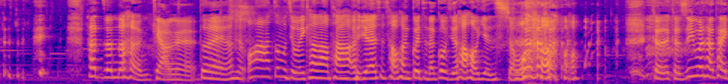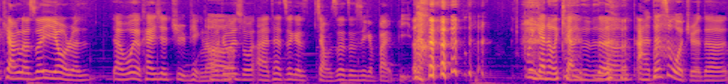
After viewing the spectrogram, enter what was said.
他真的很强哎。对，而且哇，这么久没看到他，原来是长盘贵子，难怪我觉得他好眼熟。可可是因为他太强了，所以也有人呃，我有看一些剧评，然后就会说，哎、嗯，他这个角色真是一个败笔，不应该那么强，是不是？对啊，但是我觉得。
